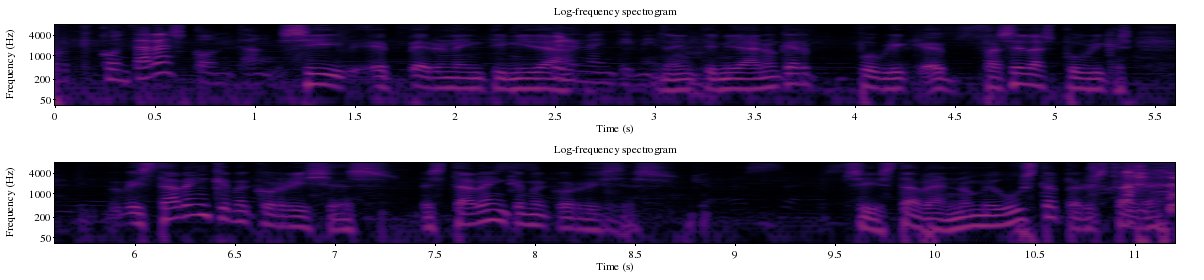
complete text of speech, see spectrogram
porque contar as contan. Sí, eh, pero na intimidade. Pero na intimidade. Na intimidade, non quer publica, eh, facelas públicas. Está ben que me corrixas, está ben que me corrixas. Sí, está ben, non me gusta, pero está ben.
